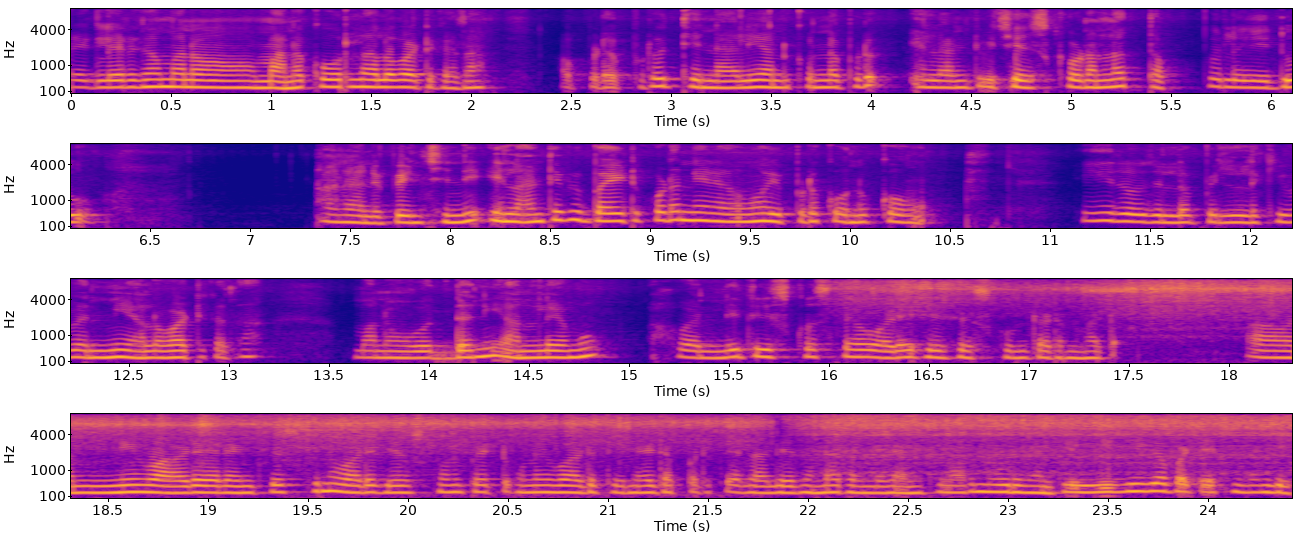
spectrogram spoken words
రెగ్యులర్గా మనం మన కూరలు అలవాటు కదా. అప్పుడప్పుడు తినాలి అనుకున్నప్పుడు ఇలాంటివి చేసుకోవడంలో తప్పు లేదు అని అనిపించింది. ఇలాంటివి బయట కూడా నేనేమో ఇప్పుడు కొనుక్కోము. ఈ రోజుల్లో పిల్లలకి ఇవన్నీ అలవాటు కదా. మనం వద్దని అనలేము. అవన్నీ తీసుకొస్తే వాడే చేసేసుకుంటాడనమాట అవన్నీ వాడే అరేంజ్ చేసుకుని వాడే చేసుకొని పెట్టుకుని వాడు తినేటప్పటికి ఎలా లేదన్నా రెండు గంటలున్నర మూడు గంటలు ఈజీగా పట్టేసిందండి.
